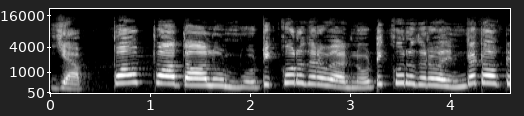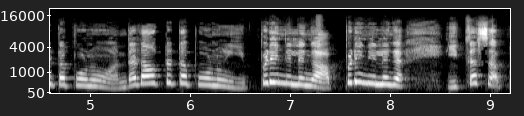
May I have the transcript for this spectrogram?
எப் எப்போ பார்த்தாலும் நொடிக்கு ஒரு தடவை நொடிக்கு ஒரு தடவை இந்த டாக்டர்கிட்ட போகணும் அந்த டாக்டர்கிட்ட போகணும். இப்படி நில்லுங்க அப்படி நில்லுங்க. இதை சப்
